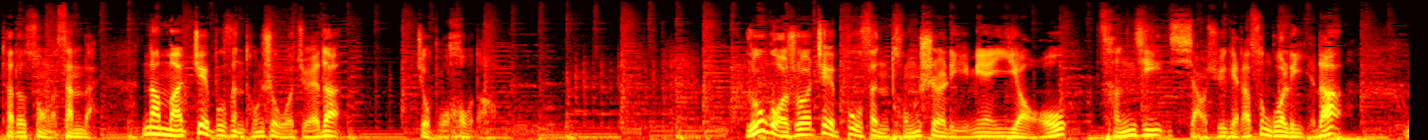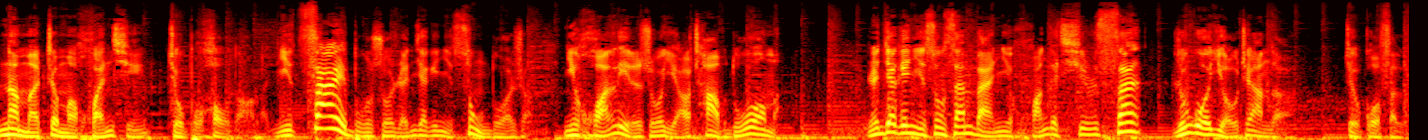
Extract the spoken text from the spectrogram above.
他都送了三百。那么这部分同事，我觉得就不厚道。如果说这部分同事里面有曾经小徐给他送过礼的，那么这么还情就不厚道了。你再不说人家给你送多少，你还礼的时候也要差不多嘛。人家给你送三百，你还个七十三，如果有这样的，就过分了。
